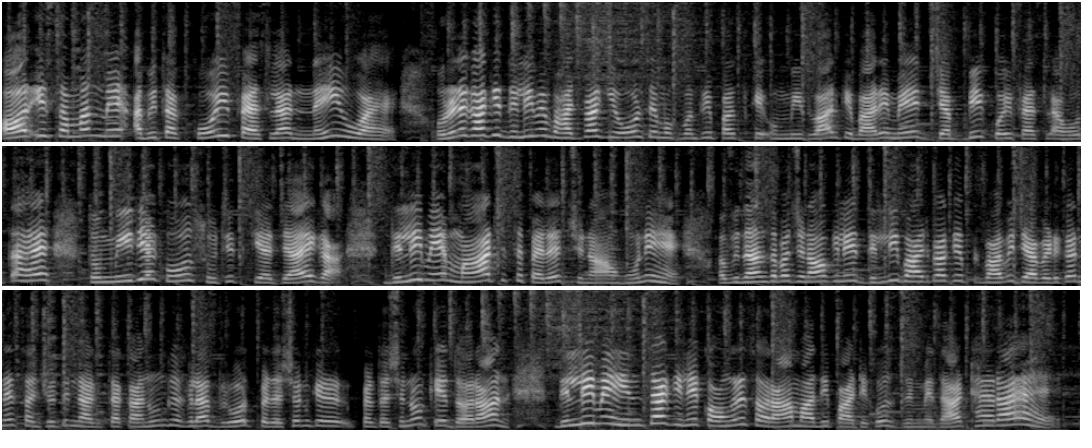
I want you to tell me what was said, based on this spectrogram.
और इस संबंध में अभी तक कोई फैसला नहीं हुआ है। उन्होंने कहा कि दिल्ली में भाजपा की ओर से मुख्यमंत्री पद के उम्मीदवार के बारे में जब भी कोई फैसला होता है तो मीडिया को सूचित किया जाएगा। दिल्ली में मार्च से पहले चुनाव होने हैं। और विधानसभा चुनाव के लिए दिल्ली भाजपा के प्रभावी जावड़ेकर ने संशोधित नागरिकता कानून के खिलाफ विरोध प्रदर्शन के प्रदर्शनों के दौरान दिल्ली में हिंसा के लिए कांग्रेस और आम आदमी पार्टी को जिम्मेदार ठहराया है।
